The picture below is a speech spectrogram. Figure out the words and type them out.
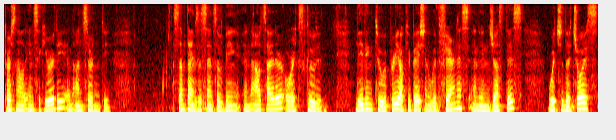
personal insecurity and uncertainty, sometimes a sense of being an outsider or excluded, leading to a preoccupation with fairness and injustice, which the choice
